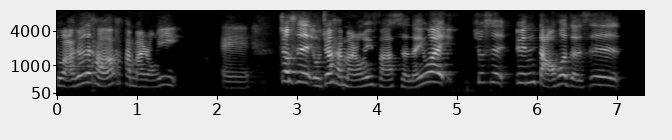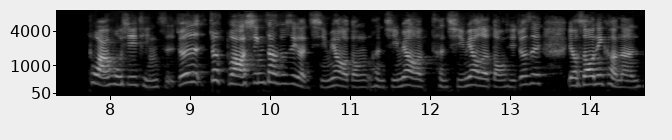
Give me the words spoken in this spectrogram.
对啊，就是好像还蛮容易，诶，就是我觉得还蛮容易发生的，因为就是晕倒或者是突然呼吸停止，就是就不知道心脏就是一个很奇妙的东，很奇妙很奇妙的东西，就是有时候你可能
